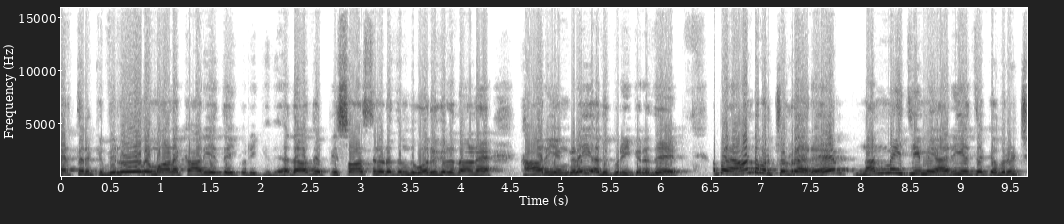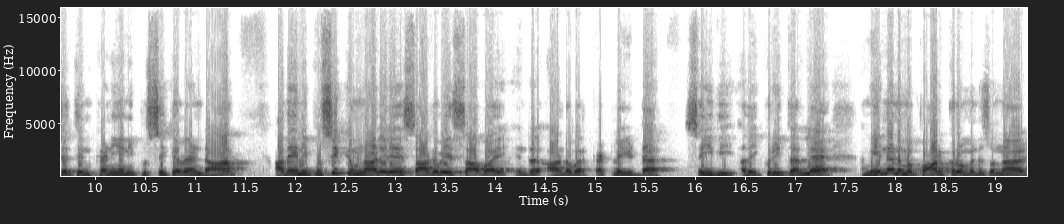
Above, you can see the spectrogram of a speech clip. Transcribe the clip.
கர்த்தருக்கு விரோதமான காரியத்தை குறிக்குது. அதாவது பிசாசனிடத்திலிருந்து வருகிறதான காரியங்களை அது குறிக்கிறது. அப்ப ஆண்டவர் சொல்றாரு நன்மை தீமை அறியத்தக்க விருட்சத்தின் கனியை நீ புசிக்க வேண்டாம். அதை நீ புசிக்கும் நாளிலே சாகவே சாவாய் என்று ஆண்டவர் கட்டளையிட்டார். செய்தி அதை குறித்து அல்ல அங்க என்ன நம்ம பார்க்கிறோம் என்று சொன்னால்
